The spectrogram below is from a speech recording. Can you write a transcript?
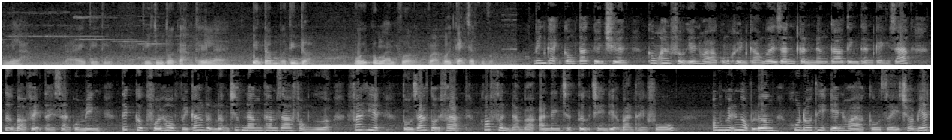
thì mới làm. Đấy thì thì thì chúng tôi cảm thấy là yên tâm và tin tưởng với công an phường và với cảnh sát khu vực. Bên cạnh công tác tuyên truyền, Công an phường Yên Hòa cũng khuyến cáo người dân cần nâng cao tinh thần cảnh giác, tự bảo vệ tài sản của mình, tích cực phối hợp với các lực lượng chức năng tham gia phòng ngừa, phát hiện, tố giác tội phạm, góp phần đảm bảo an ninh trật tự trên địa bàn thành phố. Ông Nguyễn Ngọc Lương, khu đô thị Yên Hòa, Cầu Giấy cho biết.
